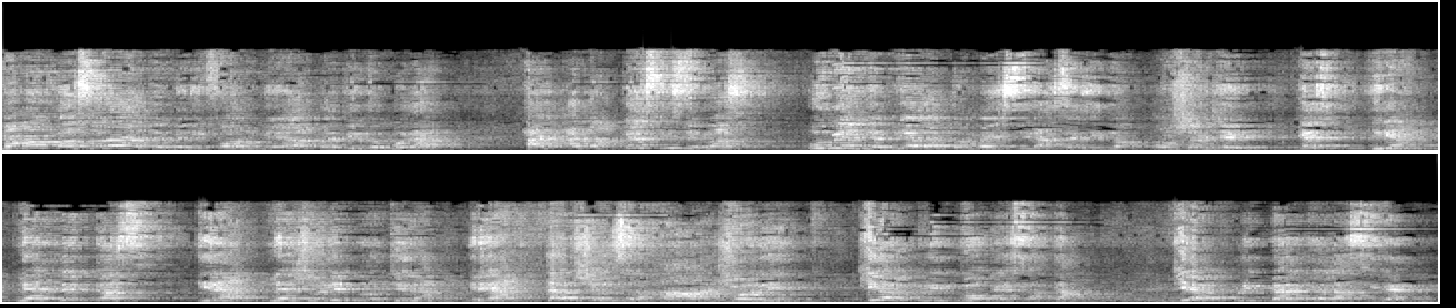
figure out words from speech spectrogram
Maman Passola est devenue folle, elle a perdu le moral. Attends, qu'est-ce qui se passe? Ou bien depuis elle est tombée ici, là, ses idées ont changé. Il y a? Les deux casses, il y a les jolis produits là, il y a telle chose là. Ah, joli. Qui est plus beau que Satan? Qui est plus belle que la sirène?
